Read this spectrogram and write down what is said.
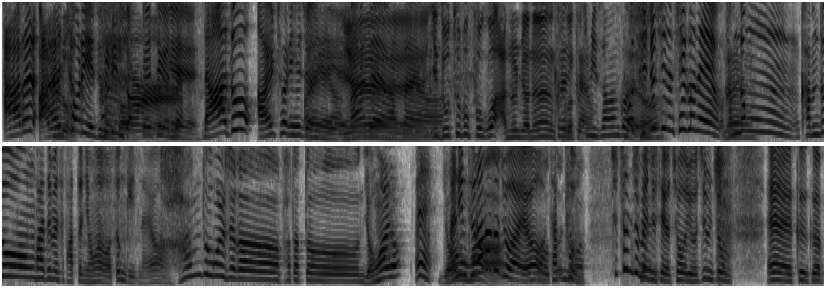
알을 알 처리해 주는 흘린다. 거. 그렇지, 그렇지. 예. 나도 알 처리해 줘야 아, 돼요. 예. 맞아요, 맞아요. 이 노트북 보고 안 울면은 그러니까요. 그것도 좀 이상한 거예요. 어, 지주 씨는 최근에 네. 감동 네. 감동 받으면서 봤던 영화가 어떤 게 있나요? 감동을 제가 받았던 영화요? 네. 영화. 아니면 드라마도 좋아요. 작품. 영화. 추천 좀 해주세요. 저 요즘 좀, 예, 그, 그,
